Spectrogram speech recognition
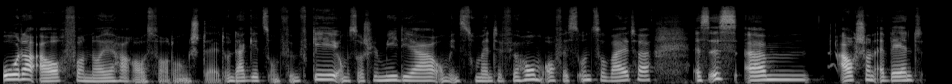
oder auch vor neue Herausforderungen stellt. Und da geht es um 5G, um Social Media, um Instrumente für Homeoffice und so weiter. Es ist ähm, auch schon erwähnt,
